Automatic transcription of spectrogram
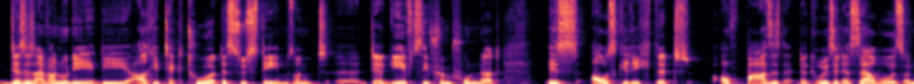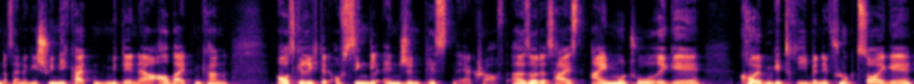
Das ist einfach nur die, die Architektur des Systems. Und äh, der GFC 500 ist ausgerichtet auf Basis der Größe der Servos und seiner Geschwindigkeiten, mit denen er arbeiten kann, ausgerichtet auf Single-Engine-Pisten-Aircraft. Also das heißt, einmotorige, kolbengetriebene Flugzeuge,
